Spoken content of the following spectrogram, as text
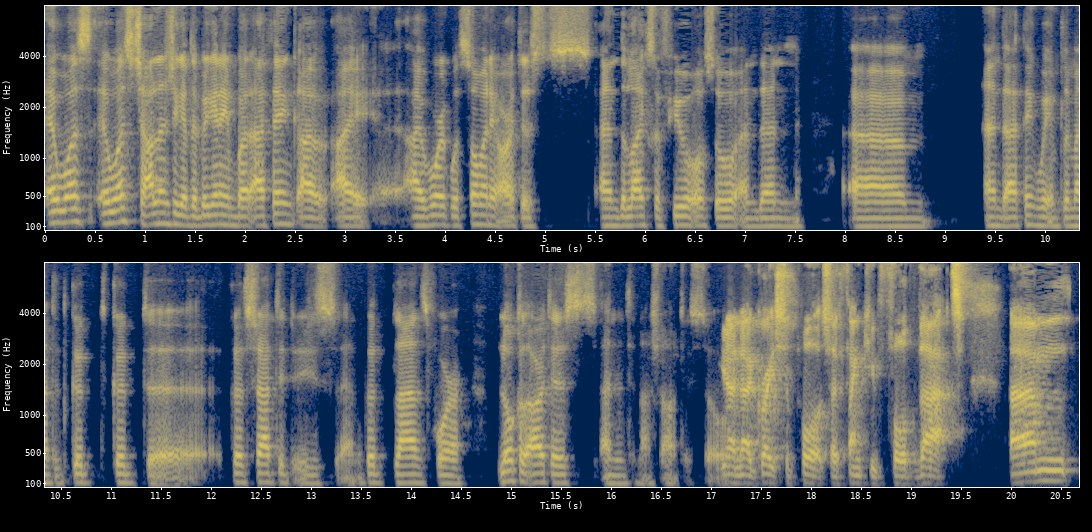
it was it was challenging at the beginning, but I think I I I work with so many artists and the likes of you also, and then um, and I think we implemented good good uh, good strategies and good plans for local artists and international artists. So yeah, no, great support. So thank you for that. Um,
